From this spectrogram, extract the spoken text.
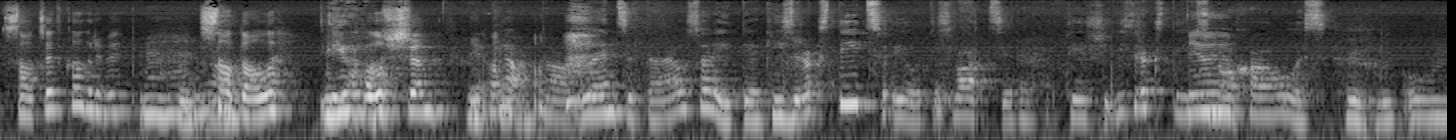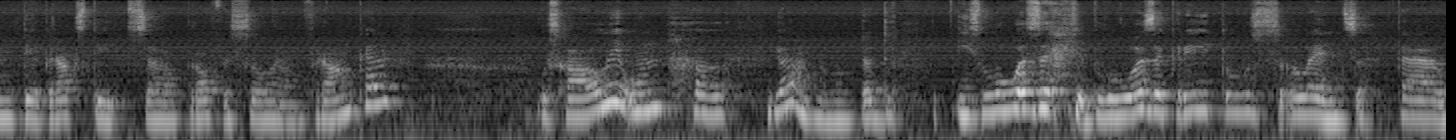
sauciet, kā gribat. Mm -hmm. Sadale. Tīklošana. Jā. jā, tā Lence tēvs arī tiek izrakstīts, jo tas vārds ir tieši izrakstīts jā, jā. no haules. Mm -hmm. Un tiek rakstīts uh, profesoram Frankem uz hauli. Un, uh, jā, nu, tad izloze, jeb loze krīt uz Lence tēvu.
